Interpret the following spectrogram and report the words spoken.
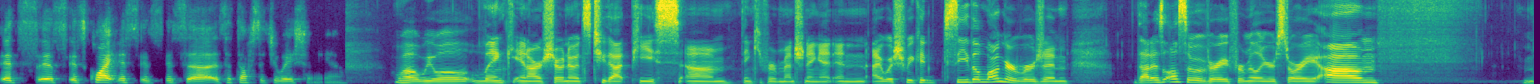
it's it's it's quite it's it's it's a it's a tough situation. Yeah. Well, we will link in our show notes to that piece. Um, thank you for mentioning it, and I wish we could see the longer version. That is also a very familiar story. Um, I'm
